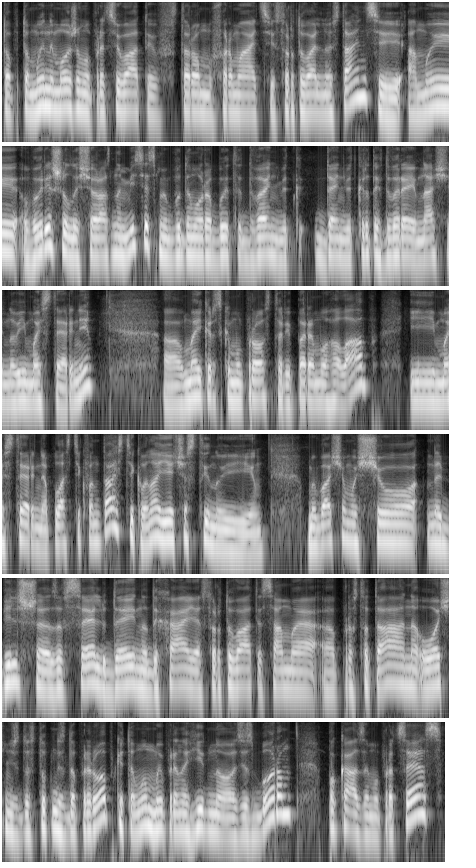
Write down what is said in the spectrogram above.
Тобто, ми не можемо працювати в старому форматі сортувальної станції. А ми вирішили, що раз на місяць ми будемо робити день від день відкритих дверей в нашій новій майстерні. Е, В мейкерському просторі Перемога Лаб і майстерня Пластик Фантастик, вона є частиною її. Ми бачимо, що найбільше за все людей надихає сортувати саме е, простота, наочність, доступність до приробки, тому ми принагідно зі збором показуємо процес,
